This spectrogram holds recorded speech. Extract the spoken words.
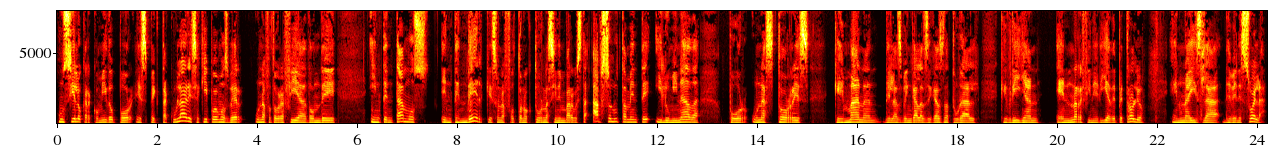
Un cielo carcomido por espectaculares. Aquí podemos ver una fotografía donde intentamos entender que es una foto nocturna, sin embargo está absolutamente iluminada por unas torres que emanan de las bengalas de gas natural que brillan en una refinería de petróleo en una isla de Venezuela,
